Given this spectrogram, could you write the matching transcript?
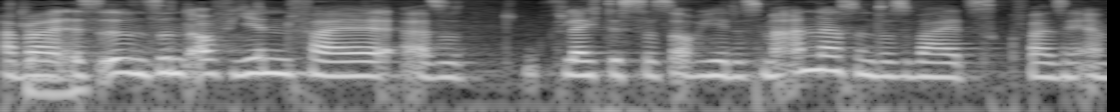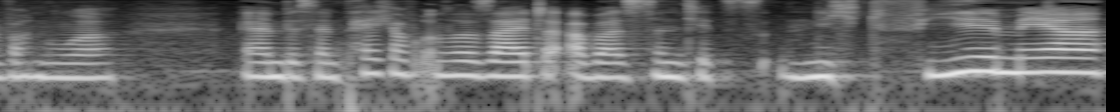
aber genau. es sind auf jeden Fall, also vielleicht ist das auch jedes Mal anders und das war jetzt quasi einfach nur ein bisschen Pech auf unserer Seite, aber es sind jetzt nicht viel mehr.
